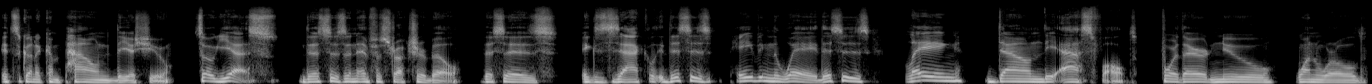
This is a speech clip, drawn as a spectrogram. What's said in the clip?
it's going to compound the issue. So, yes, this is an infrastructure bill. This is exactly, this is paving the way. This is laying down the asphalt for their new one world,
